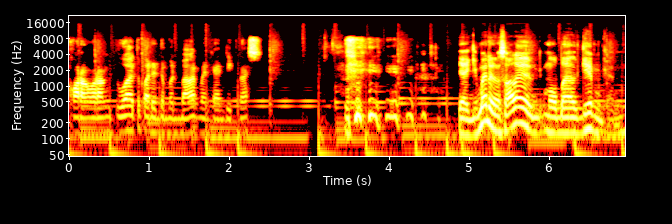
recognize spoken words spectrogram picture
orang-orang tua tuh pada demen banget main Candy Crush. ya gimana dong, soalnya mobile game kan.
